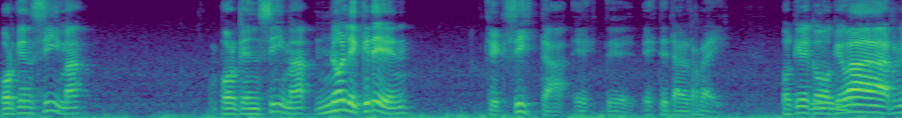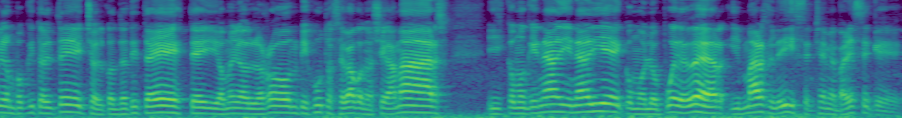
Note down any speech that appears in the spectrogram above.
Porque encima. Porque encima no le creen que exista este, este tal rey. Porque como que va, arregla un poquito el techo, el contratista este, y Homero lo rompe, y justo se va cuando llega Marge, y como que nadie, nadie como lo puede ver, y Marge le dice, che, me parece que...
